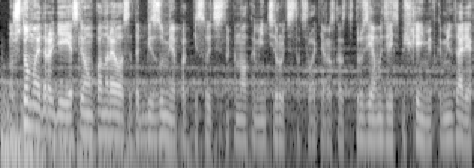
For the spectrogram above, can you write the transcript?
Ну что, мои дорогие, если вам понравилось это безумие, подписывайтесь на канал, комментируйте, ставьте лайки, рассказывайте друзьям и делитесь впечатлениями в комментариях.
